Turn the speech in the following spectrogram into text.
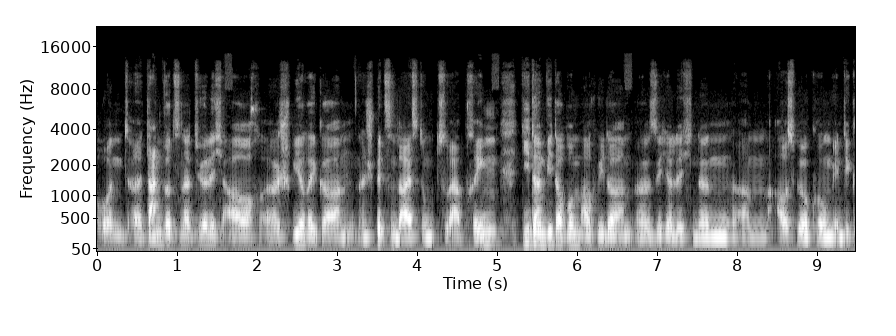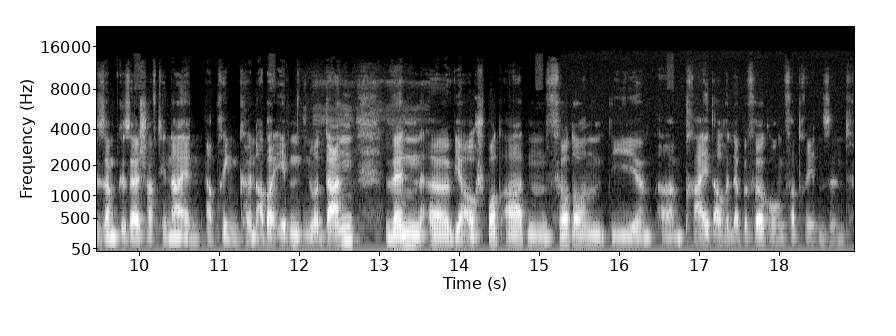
und äh, dann wird es natürlich auch äh, schwieriger, Spitzenleistungen zu erbringen, die dann wiederum auch wieder äh, sicherlich eine ähm, Auswirkungen in die Gesamtgesellschaft hinein erbringen können. Aber eben nur dann, wenn äh, wir auch Sportarten fördern, die ähm, breit auch in der Bevölkerung vertreten sind.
